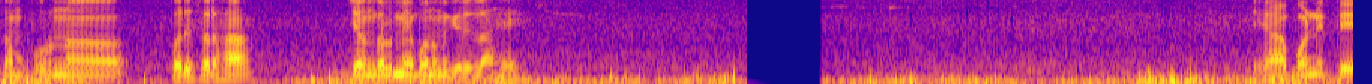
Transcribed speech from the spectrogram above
संपूर्ण परिसर हा जंगलमय बनून गेलेला आहे. ह्या आपण इथे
